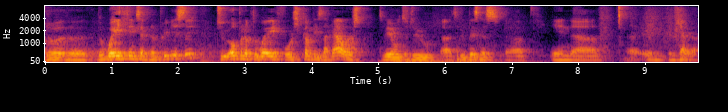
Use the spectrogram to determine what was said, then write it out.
the, the, the, way things have been done previously to open up the way for companies like ours to be able to do, uh, to do business uh, in, uh, in, in, Canada.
